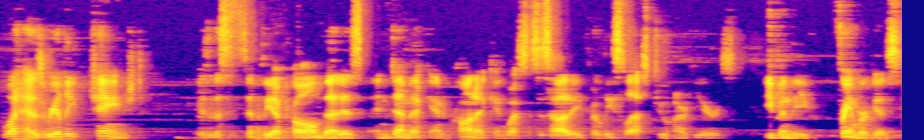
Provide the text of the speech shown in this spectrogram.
what has really changed? Is this simply a problem that is endemic and chronic in Western society for at least the last 200 years? even the framework is.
